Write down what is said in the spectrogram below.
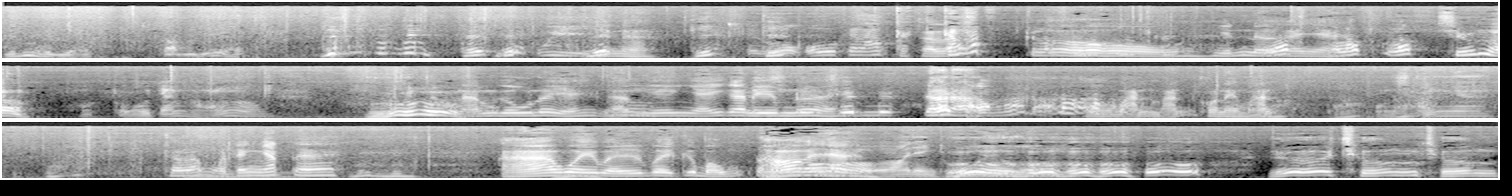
Dính hay vậy? Cầm dưới hả Ui. dính hả kia kia Ủa, ủa cái lóc. cá lóc ồ dính nữa lóc cả nhà lóc lóc sướng không? Trụ trắng hỏng luôn. làm gu nó vậy? Làm như nhảy cá đêm nữa. Đó, đó. còn mạnh mạnh. Con này mạnh. Còn sống nha. cá lóc mà trắng nhách á à quay về với cái bụng. Đó cả nhà luôn. lửa trường trường.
